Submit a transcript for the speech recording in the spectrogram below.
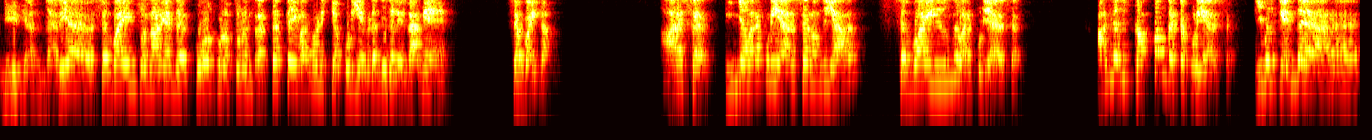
நீதி நிறைய செவ்வாயின்னு சொன்னாலே அந்த போர்க்குணத்துடன் ரத்தத்தை வரவழைக்கக்கூடிய விலங்குகள் எல்லாமே செவ்வாய் தான் அரசர் இங்க வரக்கூடிய அரசர் வந்து யார்? செவ்வாயிலிருந்து வரக்கூடிய அரசர். அல்லது கப்பம் கட்டக்கூடிய அரசர். இவருக்கு எந்த அர-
